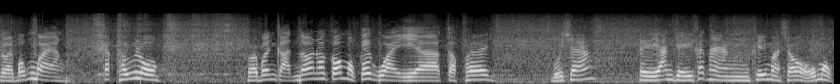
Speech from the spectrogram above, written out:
rồi bóng bàn các thứ luôn. Rồi bên cạnh đó nó có một cái quầy à, cà phê buổi sáng. Thì anh chị khách hàng khi mà sở hữu một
